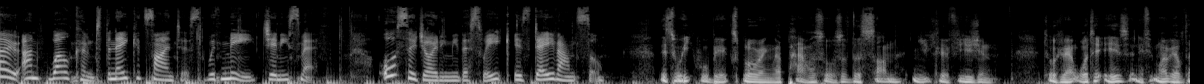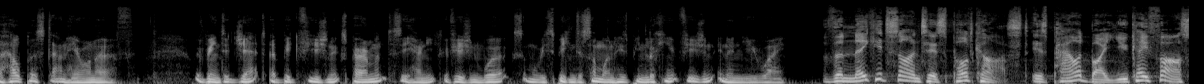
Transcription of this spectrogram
Hello and welcome to The Naked Scientist with me, Ginny Smith. Also joining me this week is Dave Ansell. This week we'll be exploring the power source of the Sun, nuclear fusion, talking about what it is and if it might be able to help us down here on Earth. We've been to JET, a big fusion experiment, to see how nuclear fusion works, and we'll be speaking to someone who's been looking at fusion in a new way. The Naked Scientist podcast is powered by ukfast.co.uk.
